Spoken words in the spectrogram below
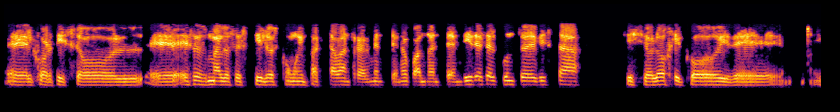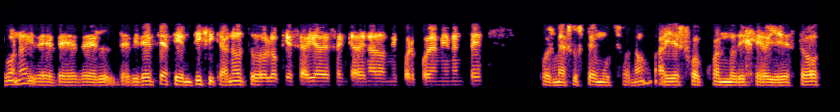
el cortisol, eh, esos malos estilos, cómo impactaban realmente, ¿no? Cuando entendí desde el punto de vista fisiológico y de y bueno y de, evidencia científica no todo lo que se había desencadenado en mi cuerpo y en mi mente pues me asusté mucho no ahí fue cuando dije oye esto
